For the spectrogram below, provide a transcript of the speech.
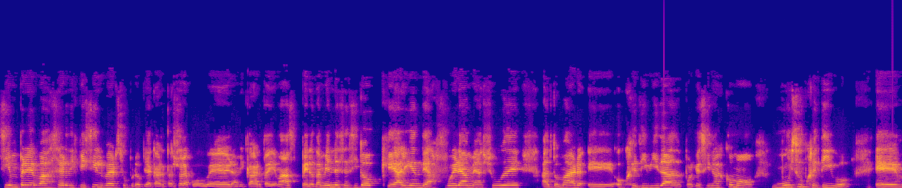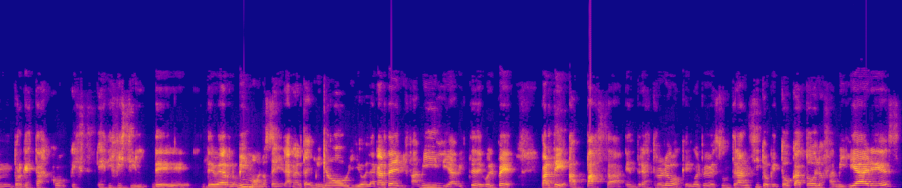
siempre va a ser difícil ver su propia carta. Yo la puedo ver a mi carta y demás, pero también necesito que alguien de afuera me ayude a tomar eh, objetividad, porque si no es como muy subjetivo, eh, porque estás es difícil de, de ver lo mismo, no sé, la carta de mi novio, la carta de mi familia, ¿viste? De golpe Aparte, pasa entre astrólogos que de golpe ves un tránsito que toca a todos los familiares,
